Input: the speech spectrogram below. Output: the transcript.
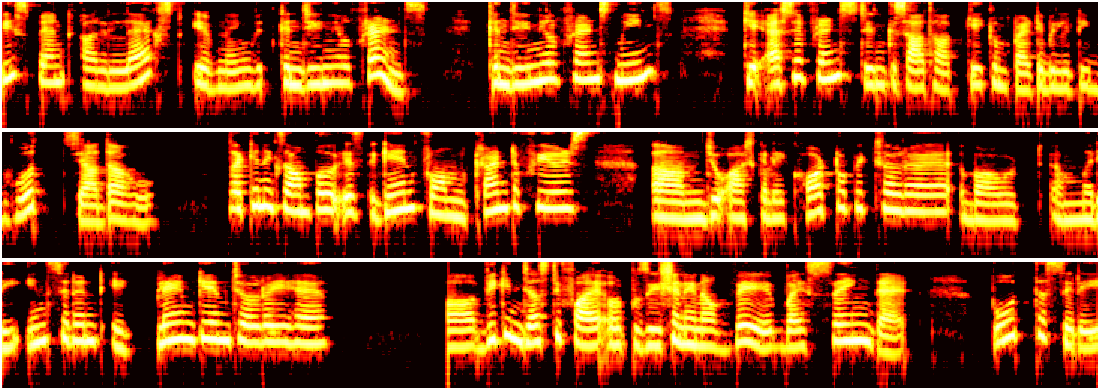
we spend a relaxed evening with congenial friends congenial friends means कि ऐसे फ्रेंड्स जिनके साथ आपकी कंपेटिबिलिटी बहुत ज़्यादा हो। Second example is again from current affairs जो आजकल एक हॉट टॉपिक चल रहा है अबाउट मरी इंसिडेंट एक ब्लेम गेम चल रही है। We can justify our position in a way by saying that both the city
